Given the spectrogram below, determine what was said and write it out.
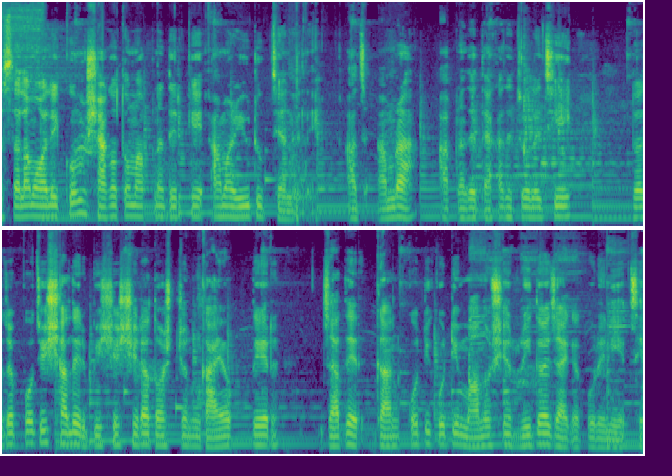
আসসালামু আলাইকুম, স্বাগতম আপনাদেরকে আমার ইউটিউব চ্যানেলে আজ আমরা আপনাদের দেখাতে চলেছি দুই হাজার পঁচিশ সালের বিশ্বের সেরা দশজন গায়কদের, যাদের গান কোটি কোটি মানুষের হৃদয়ে জায়গা করে নিয়েছে.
